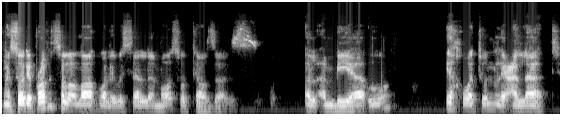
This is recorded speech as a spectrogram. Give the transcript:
And so the Prophet sallallahu alaihi wasallam also tells us, Al-Anbiya'u ikhwatun li'alat,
